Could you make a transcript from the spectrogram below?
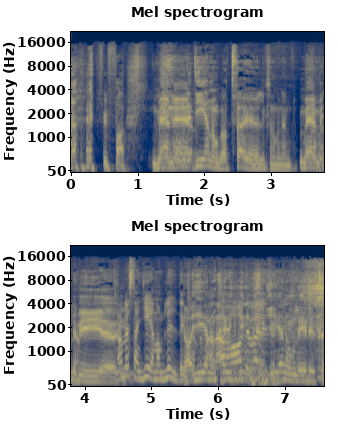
fy fan. Men, eh, Ordet genomgått för ju liksom en... men vi... eh, Han har nästan genomlidit. Ja, genom, ja, det var genomlidit en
